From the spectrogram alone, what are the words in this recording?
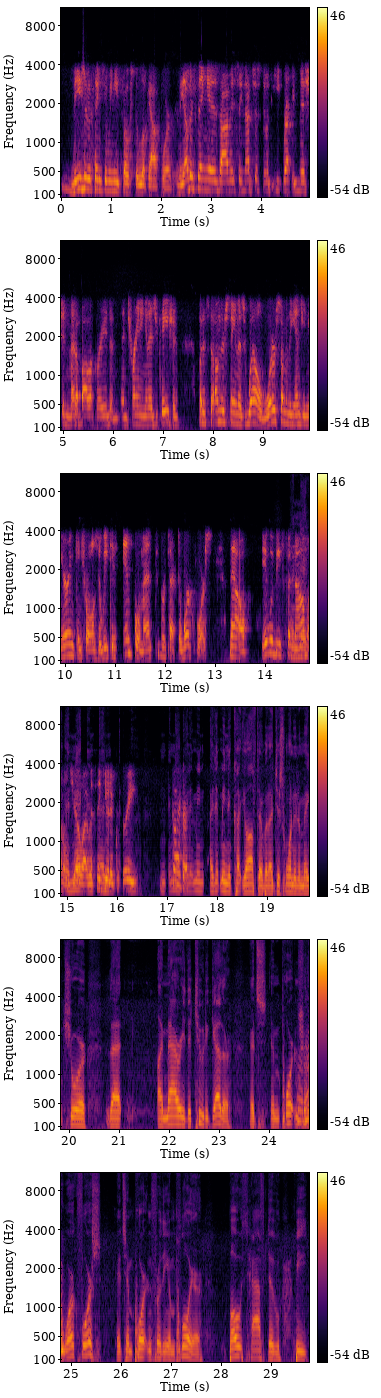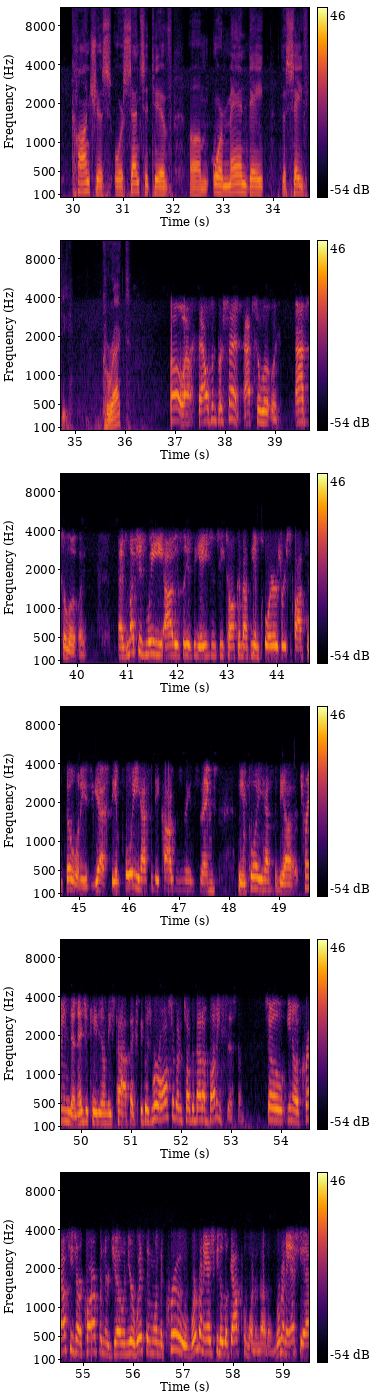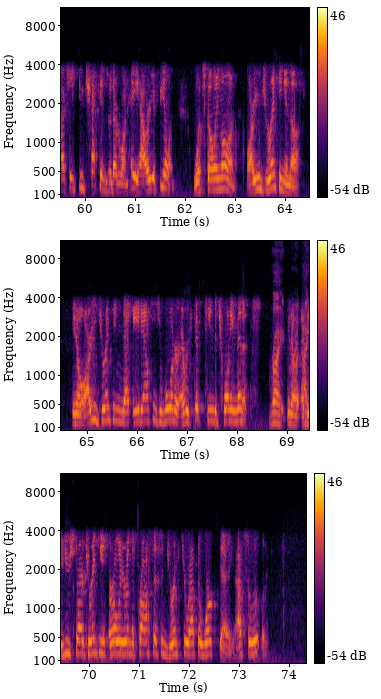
These are the things that we need folks to look out for. The other thing is obviously not just with heat recognition, metabolic rate, and, and training and education, but it's to understand as well what are some of the engineering controls that we can implement to protect the workforce. Now, it would be phenomenal, and Joe. Nick- I would think and- you would agree. Nick, I didn't mean I didn't mean to cut you off there, but I just wanted to make sure that I marry the two together. It's important for the Mhm. workforce. It's important for the employer. Both have to be conscious or sensitive um, or mandate the safety. Correct? Oh, a thousand percent. Absolutely. Absolutely. As much as we, obviously, as the agency, talk about the employer's responsibilities, yes, the employee has to be cognizant of these things. The employee has to be uh, trained and educated on these topics because we're also going to talk about a buddy system. So, you know, if Krause's our carpenter, Joe, and you're with him on the crew, we're going to ask you to look out for one another. We're going to ask you to actually do check ins with everyone. Hey, how are you feeling? What's going on? Are you drinking enough? You know, are you drinking that eight ounces of water every 15 to 20 minutes? Right. You know, right. Did you start drinking earlier in the process and drink throughout the workday? Absolutely.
